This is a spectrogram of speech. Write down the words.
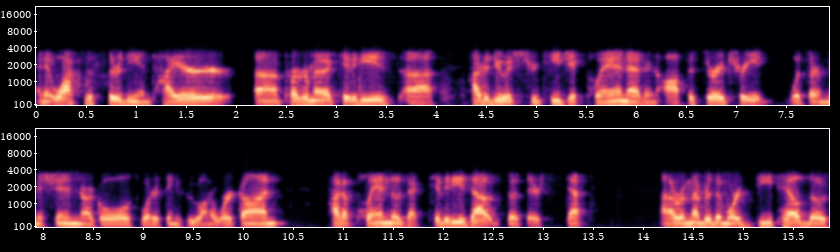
And it walks us through the entire uh, program of activities, uh, how to do a strategic plan at an officer retreat, what's our mission, our goals, what are things we want to work on, how to plan those activities out so that there's steps uh, remember, the more detailed those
